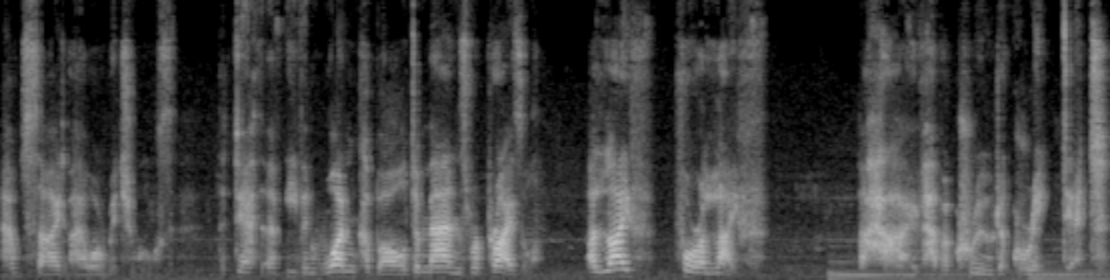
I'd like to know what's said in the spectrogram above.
Outside our rituals, the death of even one Cabal demands reprisal. A life for a life. The Hive have accrued a great debt.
